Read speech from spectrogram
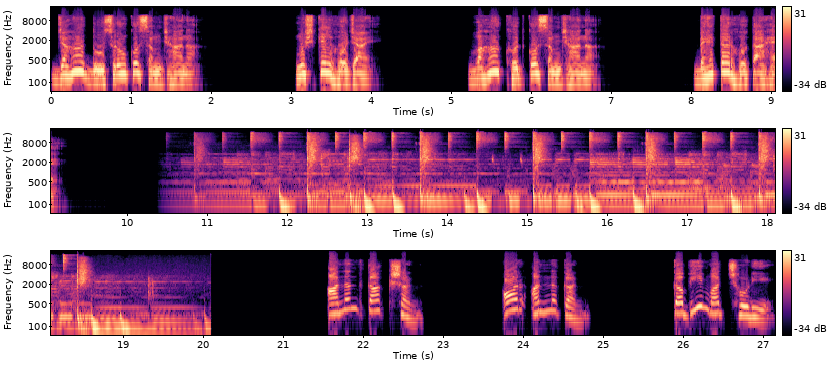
जहाँ दूसरों को समझाना मुश्किल हो जाए वहाँ खुद को समझाना बेहतर होता है। आनंद का क्षण और अन्न कन कभी मत छोड़िए।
